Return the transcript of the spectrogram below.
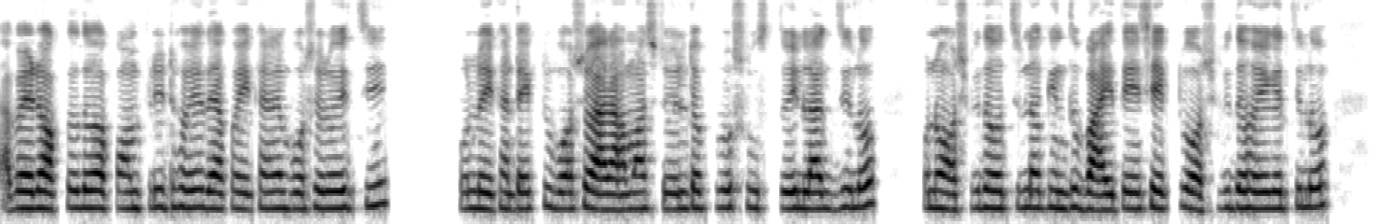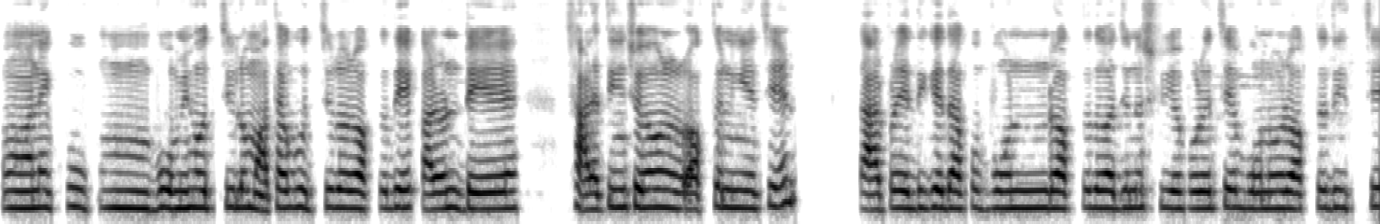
তারপরে রক্ত দেওয়া কমপ্লিট হয়ে দেখো এখানে বসে রয়েছি। বলল এখানটা একটু বসো আর আমার শরীরটা পুরো সুস্থই লাগছিল। কোনো অসুবিধা হচ্ছিল না, কিন্তু বাড়িতে এসে একটু অসুবিধা হয়ে গেছিল। মানে খুব বমি হচ্ছিল, মাথা ঘুরছিলো রক্ত দিয়ে। কারণ ডে, সাড়ে তিনশো রক্ত নিয়েছে। তারপরে এদিকে দেখো বোন রক্ত দেওয়ার জন্য শুয়ে পড়েছে, বোনও রক্ত দিচ্ছে।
